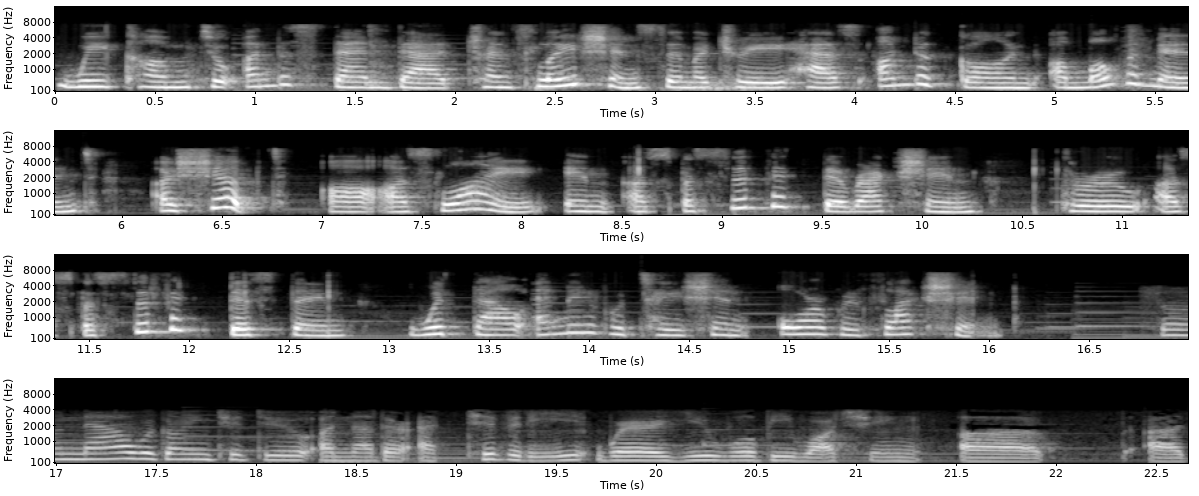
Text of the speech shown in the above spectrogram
We come to understand that translation symmetry has undergone a movement, a shift, or a slide in a specific direction through a specific distance without any rotation or reflection. So now we're going to do another activity where you will be watching a, a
